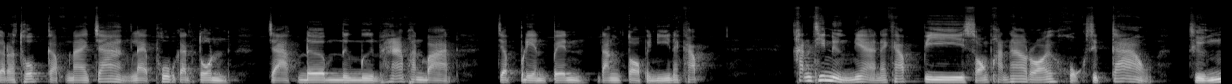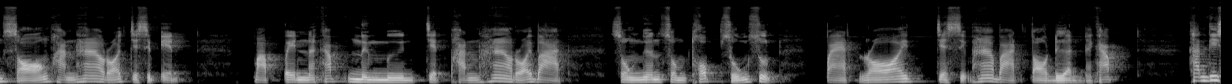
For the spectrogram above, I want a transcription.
กระทบกับนายจ้างและผู้ประกันตน จากเดิม 15,000 บาท จะเปลี่ยนเป็นดังต่อไปนี้นะครับ ขั้นที่1เนี่ยนะครับปี 2569 ถึง 2571 ปรับเป็นนะครับ 17,500 บาท ส่งเงินสมทบสูงสุด 875 บาทต่อเดือนนะครับขั้นที่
